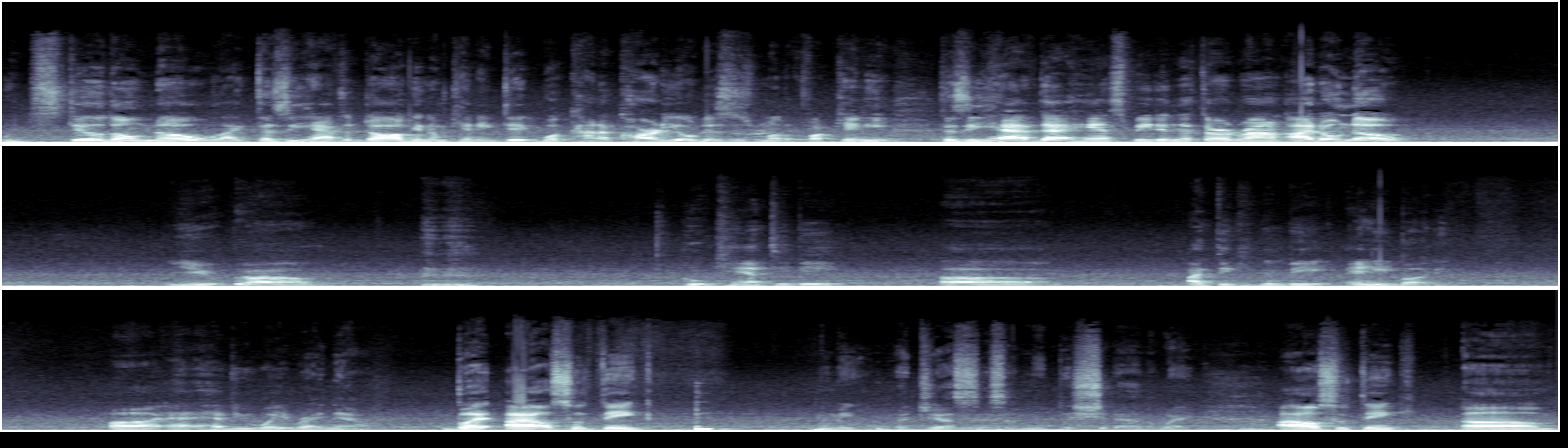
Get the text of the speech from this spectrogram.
We still don't know. Like, does he have the dog in him? Can he dig? What kind of cardio does this motherfucker? Can he? Does he have that hand speed in the third round? I don't know. You, uh, who can't he beat? Uh, I think he can beat anybody uh, at heavyweight right now. But I also think, let me adjust this. I'll move this shit out of the way. I also think, um,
